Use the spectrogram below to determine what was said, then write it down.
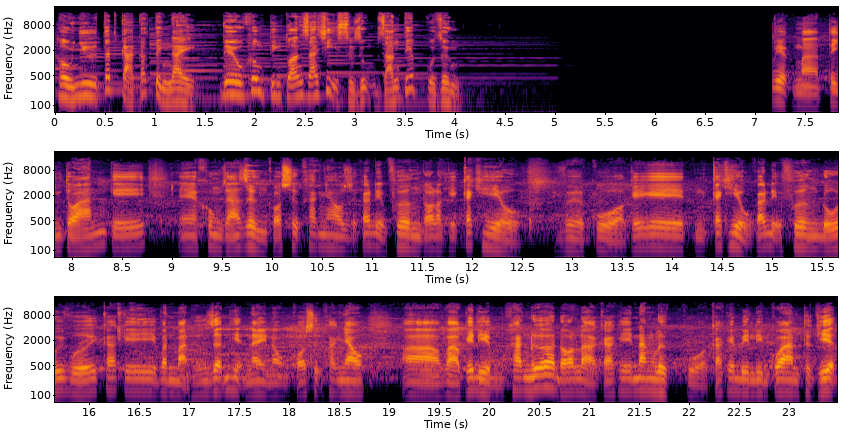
Hầu như tất cả các tỉnh này đều không tính toán giá trị sử dụng gián tiếp của rừng. Việc mà tính toán cái eh, khung giá rừng có sự khác nhau giữa các địa phương đó là cái cách hiểu vừa của cái cách hiểu các địa phương đối với các cái văn bản hướng dẫn hiện nay nó cũng có sự khác nhau. À, và cái điểm khác nữa đó là các cái năng lực của các cái bên liên quan thực hiện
